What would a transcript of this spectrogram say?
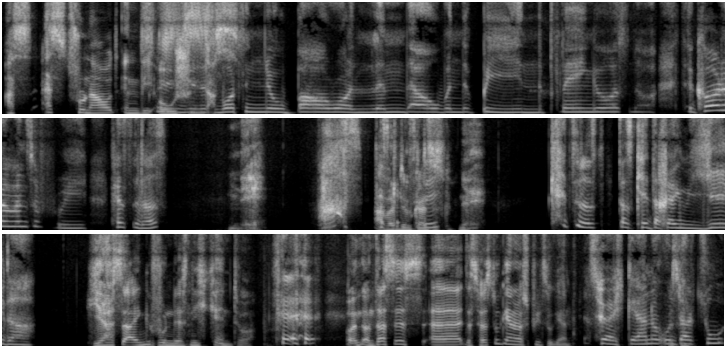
As Astronaut in the Ocean. Das, What's in your bar or Linda when the bee in the plane goes no. The quarterments are free. Kennst du das? nee. Was? Das Aber du kannst nicht? es. Nee. Kennst du das? Das kennt doch irgendwie jeder. Hier hast du einen gefunden, der es nicht kennt, du. Und, und das ist, äh, das hörst du gerne oder spielst du gern? Das höre ich gerne. Und dazu,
